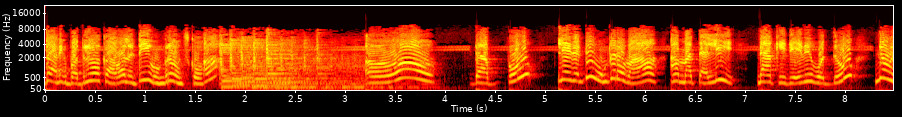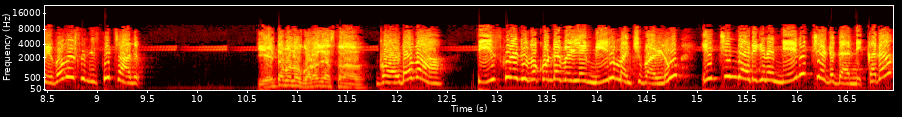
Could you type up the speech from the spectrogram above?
దానికి బదులుగా కావాలంటే ఈ ఉంగరం ఉంచుకో. ఓ డబ్బు లేదంటే ఉంగరమా? అమ్మ తల్లి నాకు ఇదేమీ వద్దు. నువ్వు ఇవ్వవలసింది ఇస్తే చాలు. ఏంటమ్మా నువ్వు గొడవ చేస్తున్నావు? గొడవ? తీసుకునేది ఇవ్వకుండా వెళ్ళే మీరు మంచివాళ్ళు. ఇచ్చింది అడిగిన నేను చెడ్డదాన్ని కదా?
